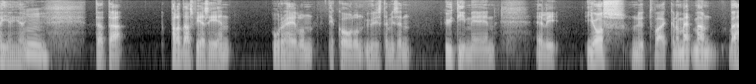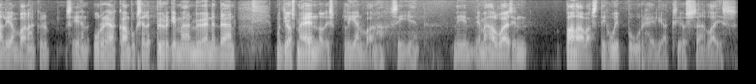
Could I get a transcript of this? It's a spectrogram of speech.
Ai, ai, ai. Mm. Tota, palataan vielä siihen urheilun ja koulun yhdistämisen ytimeen. Eli jos nyt vaikka, no mä, mä oon vähän liian vanha kyllä siihen urheakampukselle pyrkimään, myönnetään, mutta jos mä en olisi liian vanha siihen, niin ja mä haluaisin palavasti huippuurheilijaksi jossain lajissa,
